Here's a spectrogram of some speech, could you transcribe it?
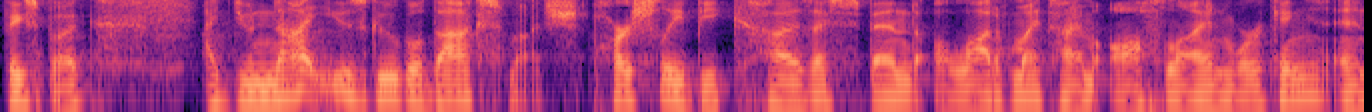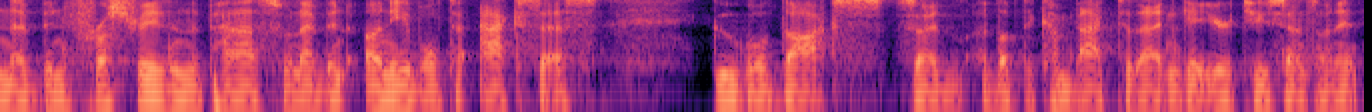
Facebook. I do not use Google Docs much, partially because I spend a lot of my time offline working and I've been frustrated in the past when I've been unable to access Google Docs. So I'd, I'd love to come back to that and get your two cents on it.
